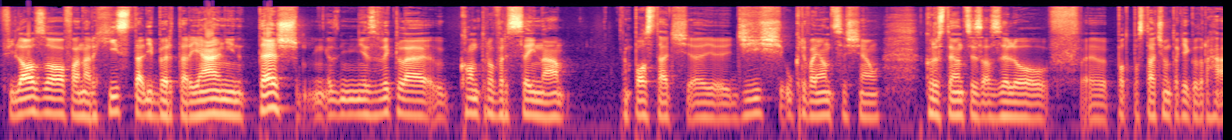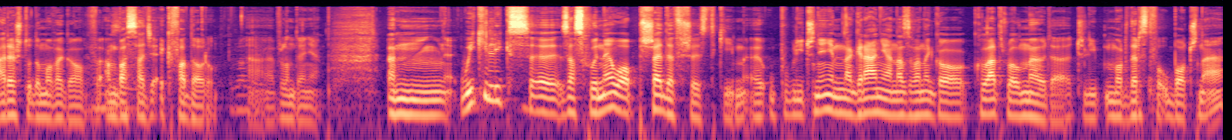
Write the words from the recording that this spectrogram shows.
filozof, anarchista, libertarianin, też niezwykle kontrowersyjna postać e, dziś ukrywający się, korzystający z azylu w, e, pod postacią takiego trochę aresztu domowego w ambasadzie Ekwadoru w Londynie. Wikileaks e, zasłynęło przede wszystkim upublicznieniem nagrania nazwanego Collateral Murder, czyli morderstwo uboczne,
